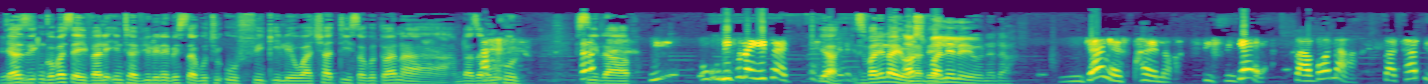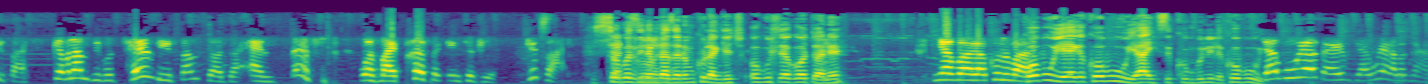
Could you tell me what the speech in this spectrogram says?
Yazi ngoba siyayivala i-interview lena besisakuthi ufikile watshatisa kodwana mntazana omkhulu silapha. Nifuna ngiyithethe ya sivalela yona asivalele yona da. Njengesiqhelo sifike sabona satshatisa Skebala Mzikuthembi Samsata and this was my perfect interview. Goodbye. Sokozile mntazana omkhulu angitsho okuhle kodwa ne. Ngiyabonga kakhulu baba. Kobuye ke kobuye hayi sikhumbulile kobuye. Ngiyabuya babe ngiyabuya kalokungala.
